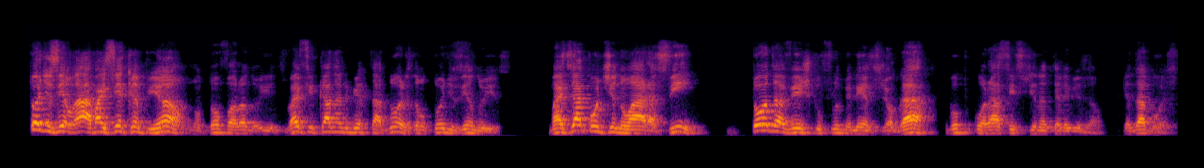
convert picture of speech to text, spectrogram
Estou dizendo, ah, vai ser campeão? Não estou falando isso. Vai ficar na Libertadores? Não estou dizendo isso. Mas, a continuar assim, toda vez que o Fluminense jogar, vou procurar assistir na televisão, porque dá gosto.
